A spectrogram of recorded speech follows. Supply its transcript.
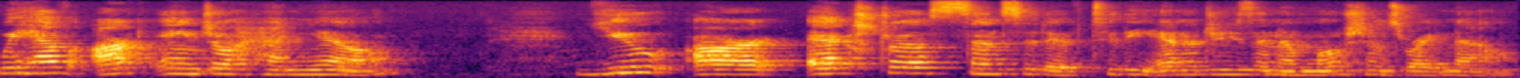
We have Archangel Haniel you are extra sensitive to the energies and emotions right now.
